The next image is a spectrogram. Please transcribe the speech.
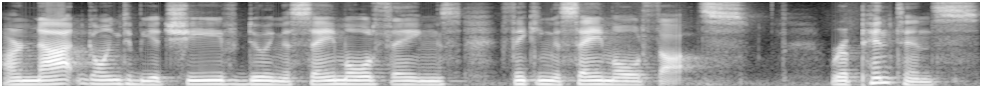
are not going to be achieved doing the same old things, thinking the same old thoughts. Repentance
